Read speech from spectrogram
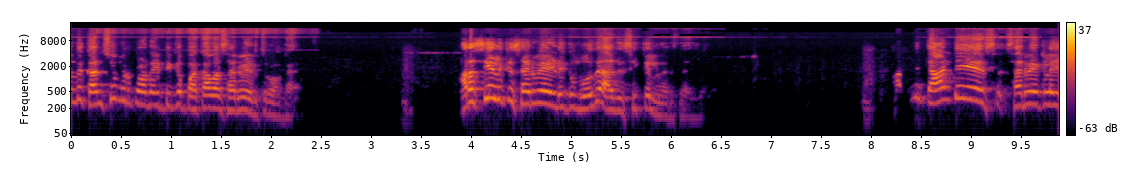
வந்து கன்சூமர் ப்ராடக்ட்டுக்கு பக்காவா சர்வே எடுத்துருவாங்க. அரசியலுக்கு சர்வே எடுக்கும்போது அது சிக்கல் வருது அது. அதை தாண்டி சர்வேக்களை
